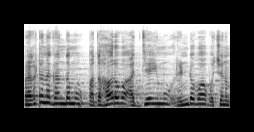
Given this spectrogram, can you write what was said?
ప్రకటన గ్రంథము పదహారవ అధ్యాయము రెండవ వచనం.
